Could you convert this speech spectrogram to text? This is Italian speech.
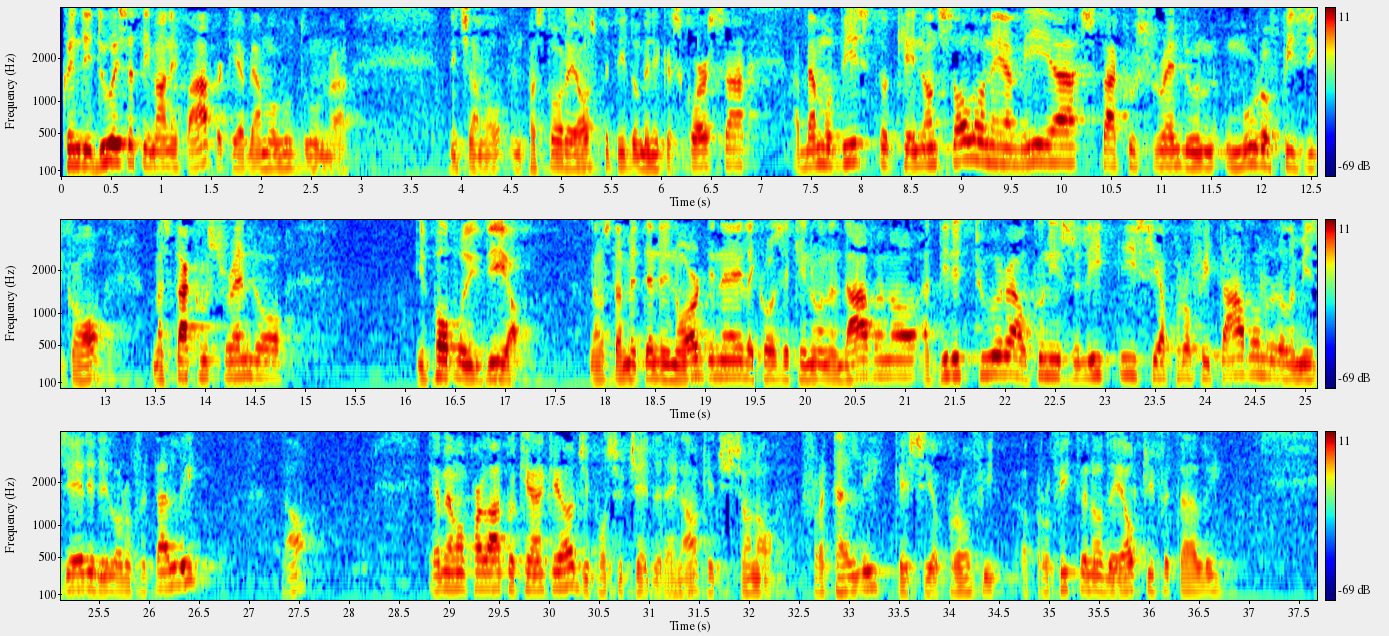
Quindi due settimane fa, perché abbiamo avuto un, diciamo, un pastore ospiti domenica scorsa, abbiamo visto che non solo Neemia sta costruendo un, un muro fisico, ma sta costruendo il popolo di Dio. No, sta mettendo in ordine le cose che non andavano, addirittura alcuni israeliti si approfittavano della miseria dei loro fratelli, no? E abbiamo parlato che anche oggi può succedere, no? Che ci sono fratelli che si approfitt- approfittano dei altri fratelli.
